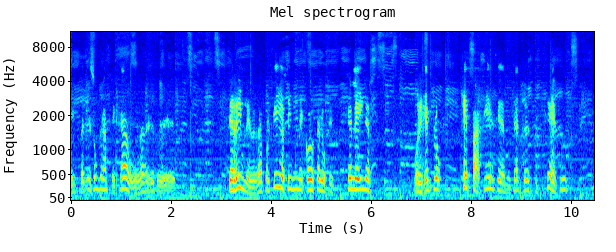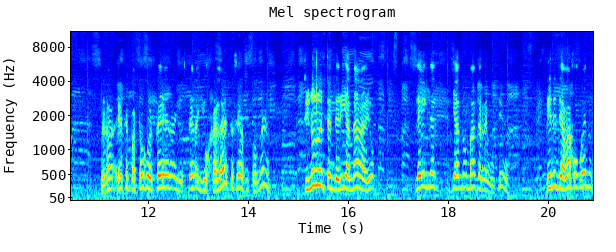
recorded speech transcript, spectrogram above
es, un gran pecado, ¿verdad? Es, terrible, ¿verdad? Porque yo sí me consta lo que, que Leiner, por ejemplo, qué paciencia de muchachos, este Jesús, ¿verdad? Este patojo espera y espera y ojalá este sea su torneo. Si no, no entendería nada yo. Leiner ya no más de revulsivo. Vienen de abajo buenos,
